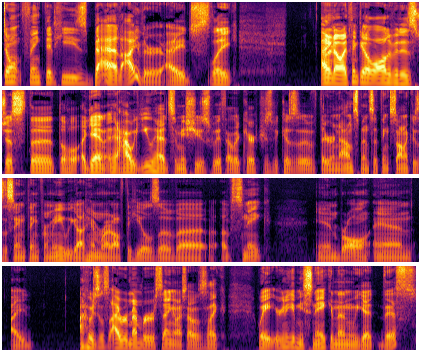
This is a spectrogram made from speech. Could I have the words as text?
don't think that he's bad either. I just like, I don't know. I think a lot of it is just the the whole again how you had some issues with other characters because of their announcements. I think Sonic is the same thing for me. We got him right off the heels of uh of Snake in Brawl, and I I was just I remember saying to myself, I was like wait, you're gonna give me Snake and then we get this?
